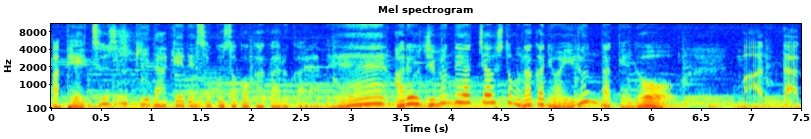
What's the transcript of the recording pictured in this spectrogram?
まあ、手続きだけでそこそこかかるからね。あれを自分でやっちゃう人も中にはいるんだけどまた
